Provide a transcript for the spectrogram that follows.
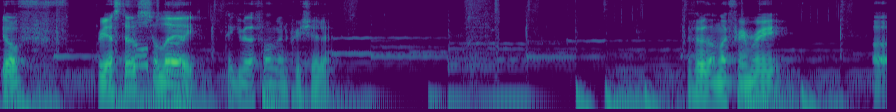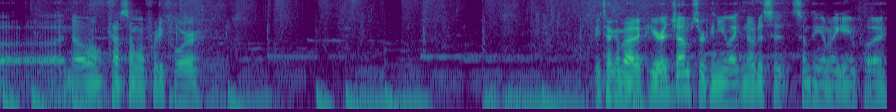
Yo, Riestos, Soleil. Thank you for that follow, man. Appreciate it. If it was unlock frame rate, uh, no. Caps on 144. Are you talking about if here it jumps, or can you like notice it something in my gameplay?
